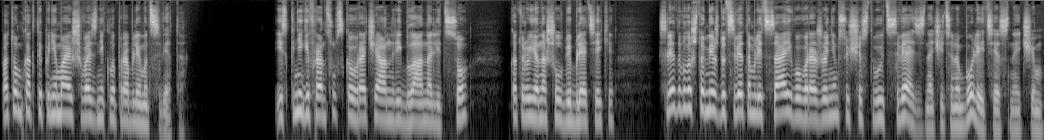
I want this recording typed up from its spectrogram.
Потом, как ты понимаешь, возникла проблема цвета. Из книги французского врача Анри Блана «Лицо», которую я нашел в библиотеке, следовало, что между цветом лица и его выражением существует связь, значительно более тесная, чем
